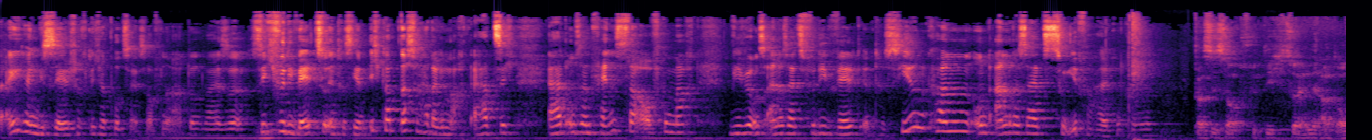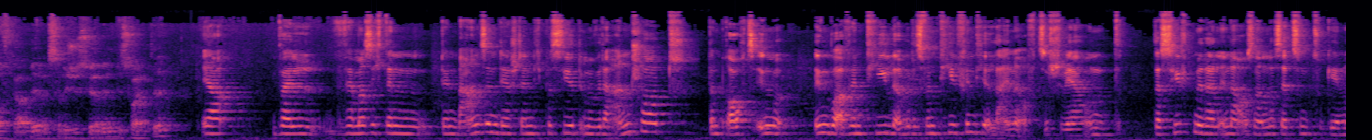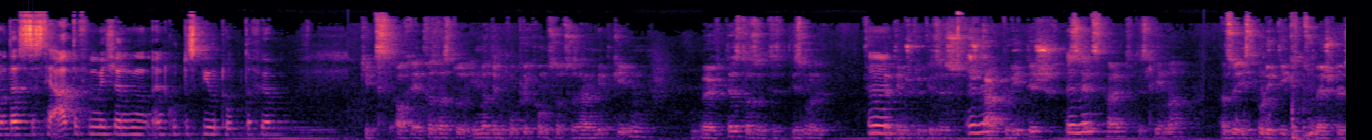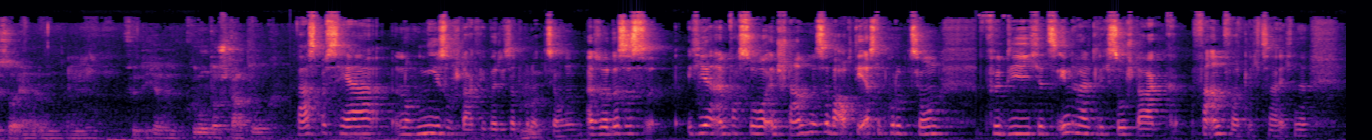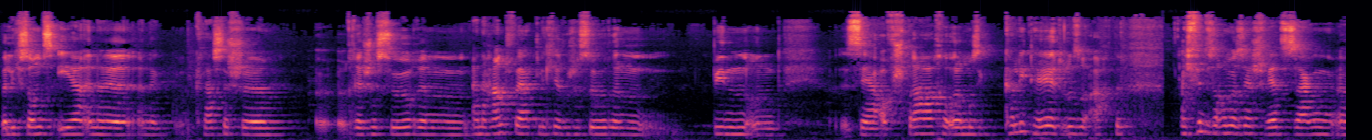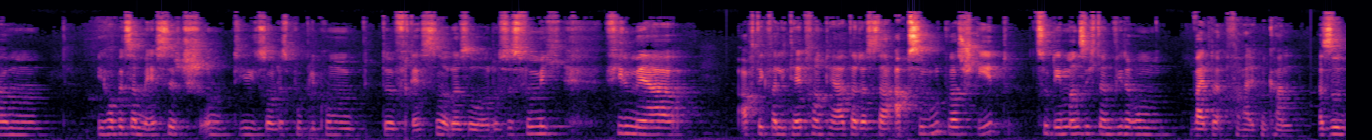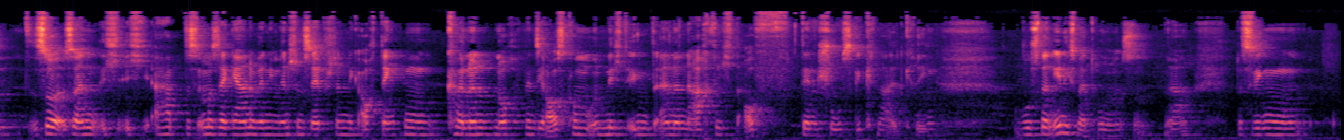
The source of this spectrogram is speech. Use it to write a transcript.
eigentlich ein gesellschaftlicher Prozess auf eine Art und Weise, sich für die Welt zu interessieren. Ich glaube, das hat er gemacht. Er hat, sich, er hat uns ein Fenster aufgemacht, wie wir uns einerseits für die Welt interessieren können und andererseits zu ihr verhalten können. Das ist auch für dich so eine Art Aufgabe als Regisseurin bis heute? Ja, weil wenn man sich den, den Wahnsinn, der ständig passiert, immer wieder anschaut, dann braucht es irgendwo, irgendwo ein Ventil, aber das Ventil finde ich alleine oft zu schwer. Und das hilft mir dann in der Auseinandersetzung zu gehen und da ist das Theater für mich ein, ein gutes Biotop dafür. Gibt es auch etwas, was du immer dem Publikum sozusagen mitgeben möchtest? Also diesmal mhm. bei dem Stück ist es mhm. stark politisch mhm. besetzt mhm. halt, das Thema. Also ist Politik zum Beispiel so ein, ein, für dich eine Grundausstattung? War es bisher noch nie so stark wie bei dieser mhm. Produktion. Also das ist hier einfach so entstanden, ist aber auch die erste Produktion, für die ich jetzt inhaltlich so stark verantwortlich zeichne, weil ich sonst eher eine, eine klassische äh, Regisseurin, eine handwerkliche Regisseurin bin und sehr auf Sprache oder Musikalität oder so achte. Ich finde es auch immer sehr schwer zu sagen, ähm, ich habe jetzt eine Message und die soll das Publikum bitte fressen oder so. Das ist für mich vielmehr auch die Qualität von Theater, dass da absolut was steht zu dem man sich dann wiederum weiter verhalten kann. Also so, so ein, ich, ich habe das immer sehr gerne, wenn die Menschen selbstständig auch denken können, noch wenn sie rauskommen und nicht irgendeine Nachricht auf den Schoß geknallt kriegen, wo es dann eh nichts mehr tun müssen. Ja. Deswegen.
